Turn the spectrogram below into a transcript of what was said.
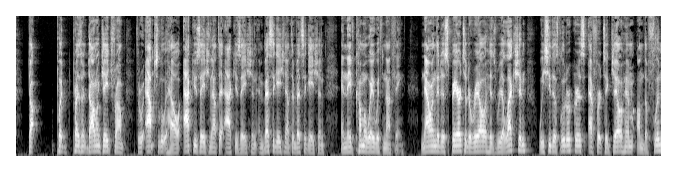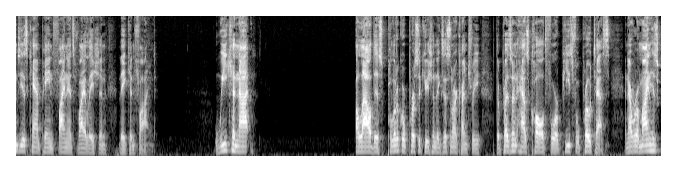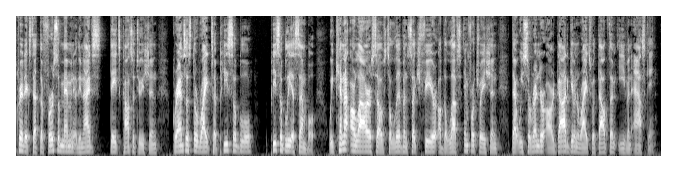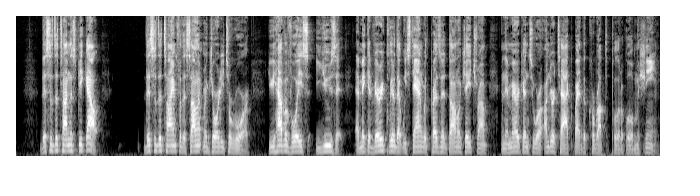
put President Donald J. Trump through absolute hell, accusation after accusation, investigation after investigation, and they've come away with nothing. Now, in the despair to derail his reelection, we see this ludicrous effort to jail him on the flimsiest campaign finance violation they can find. We cannot allow this political persecution to exist in our country. The president has called for peaceful protests and I remind his critics that the First Amendment of the United States Constitution grants us the right to peaceable, peaceably assemble. We cannot allow ourselves to live in such fear of the left's infiltration that we surrender our God given rights without them even asking. This is the time to speak out. This is the time for the silent majority to roar. You have a voice, use it, and make it very clear that we stand with President Donald J. Trump and the Americans who are under attack by the corrupt political machine.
